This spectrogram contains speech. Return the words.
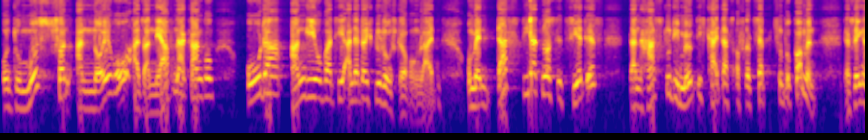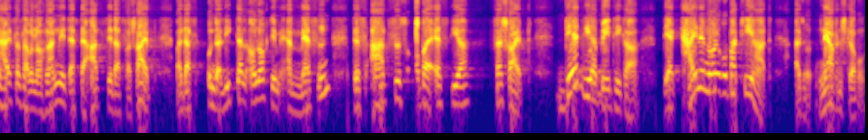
und du musst schon an Neuro, also an Nervenerkrankung oder Angiopathie an der Durchblutungsstörung leiden. Und wenn das diagnostiziert ist, dann hast du die Möglichkeit, das auf Rezept zu bekommen. Deswegen heißt das aber noch lange nicht, dass der Arzt dir das verschreibt, weil das unterliegt dann auch noch dem Ermessen des Arztes, ob er es dir verschreibt. Der Diabetiker, der keine Neuropathie hat, also Nervenstörung,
